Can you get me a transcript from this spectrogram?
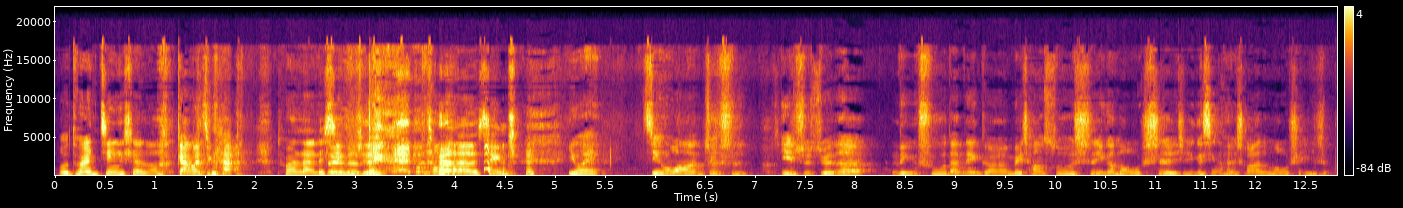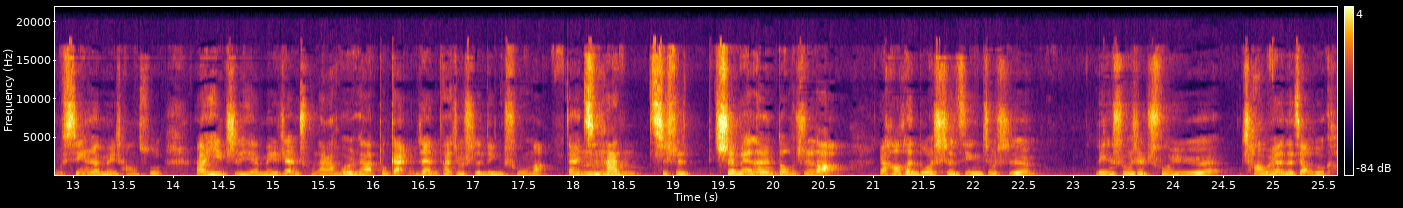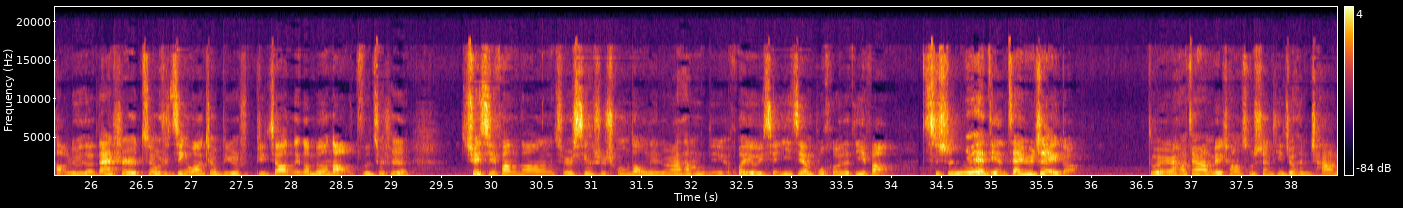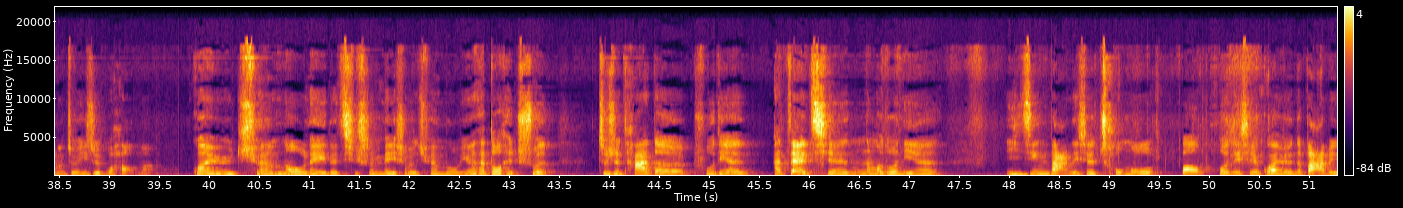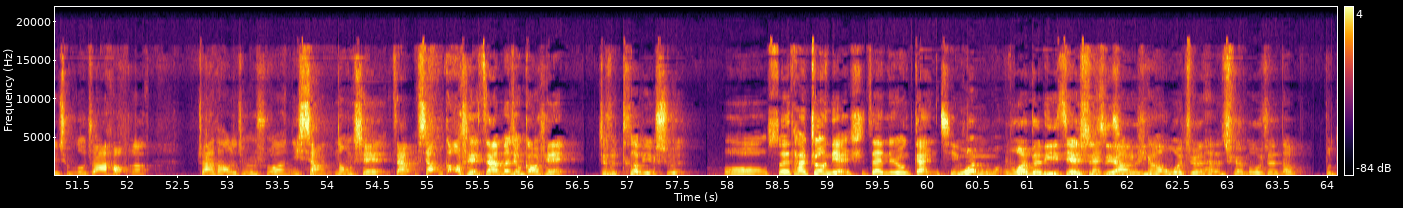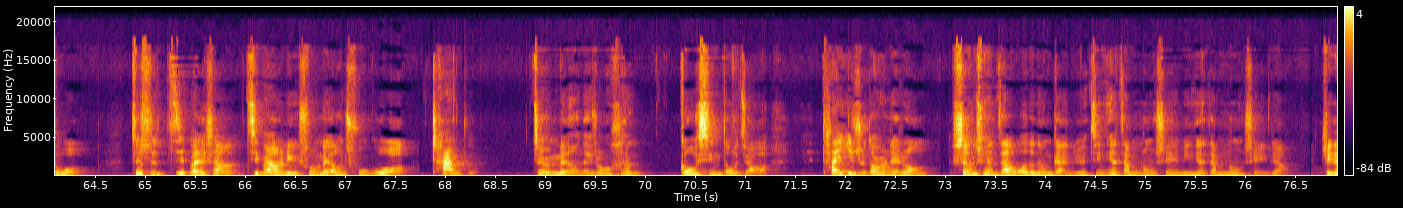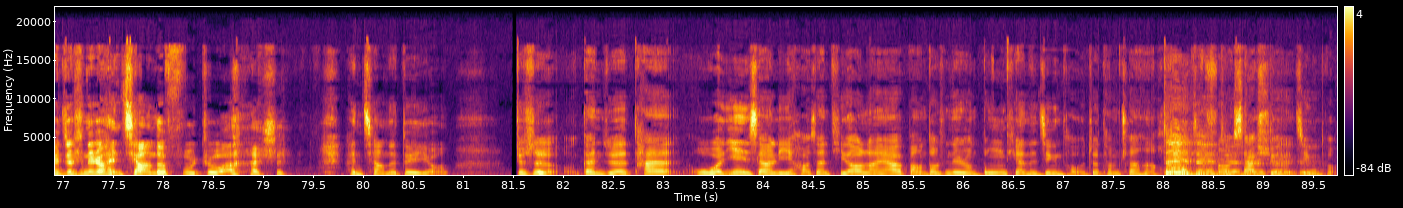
我突然精神了，赶快去看 突然来了兴致，突然来了兴致，因为靖王就是一直觉得。林殊的那个梅长苏是一个谋士，是一个心狠手辣的谋士，一直不信任梅长苏，然后一直也没认出来，或者说他不敢认他就是林殊嘛。但是其他其实身边的人都知道，然后很多事情就是林殊是出于长远的角度考虑的，但是就是靖王就比如比较那个没有脑子，就是血气方刚，就是行事冲动那种，然后他们会有一些意见不合的地方。其实虐点在于这个。对，然后加上梅长苏身体就很差嘛，就一直不好嘛。关于权谋类的，其实没什么权谋，因为他都很顺，就是他的铺垫，他在前那么多年已经把那些筹谋，包括那些官员的把柄全部都抓好了，抓到了，就是说你想弄谁，咱想搞谁，咱们就搞谁，就是特别顺。哦，所以他重点是在那种感情。我我的理解是这样的，因为我觉得他的权谋真的不多。就是基本上，基本上林殊没有出过岔子，就是没有那种很勾心斗角，他一直都是那种胜券在握的那种感觉。今天咱们弄谁，明天咱们弄谁，这样。这个就是那种很强的辅助啊，还是很强的队友。就是感觉他，我印象里好像提到《琅琊榜》都是那种冬天的镜头，就他们穿很厚的衣服下雪的镜头。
